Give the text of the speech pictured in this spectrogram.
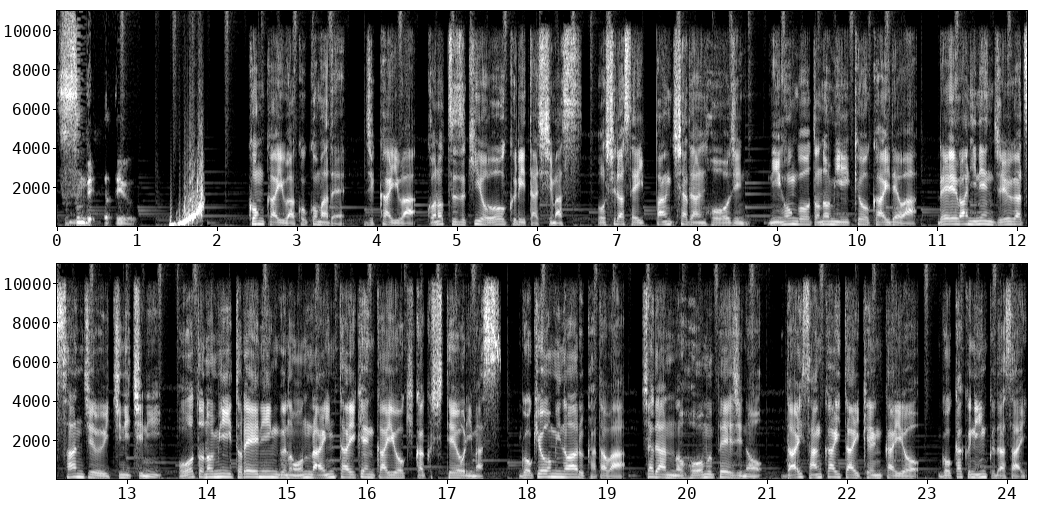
進んでいったっていう。今回はここまで次回はこの続きをお送りいたします。お知らせ一般社団法人日本語オートノミー協会では令和2年10月31日にオートノミートレーニングのオンライン体験会を企画しております。ご興味のある方は社団のホームページの第3回体験会をご確認ください。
